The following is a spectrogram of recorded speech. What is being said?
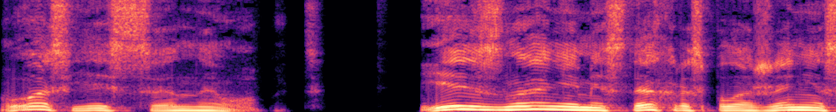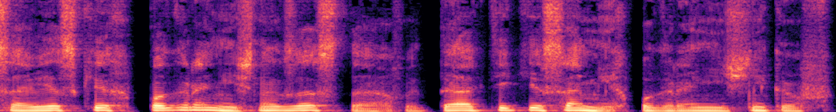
«У вас есть ценный опыт. Есть знания о местах расположения советских пограничных застав и тактики самих пограничников.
